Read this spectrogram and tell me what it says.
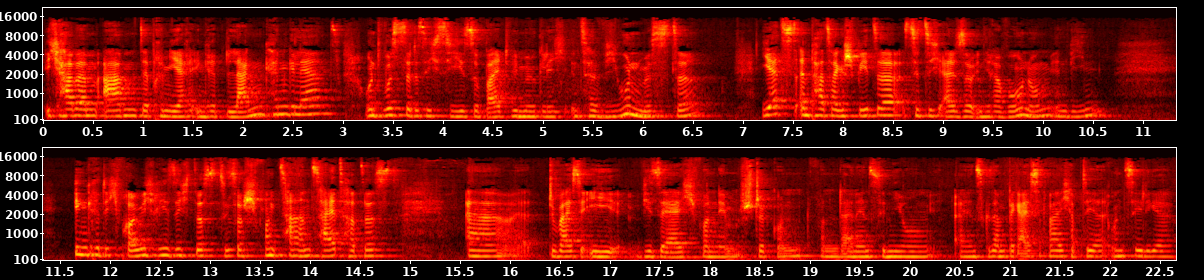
Ich habe am Abend der Premiere Ingrid Lang kennengelernt und wusste, dass ich sie so bald wie möglich interviewen müsste. Jetzt, ein paar Tage später, sitze ich also in ihrer Wohnung in Wien Ingrid, ich freue mich riesig, dass du so spontan Zeit hattest. Äh, du weißt ja eh, wie sehr ich von dem Stück und von deiner Inszenierung äh, insgesamt begeistert war. Ich habe dir unzählige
